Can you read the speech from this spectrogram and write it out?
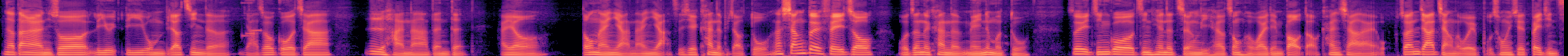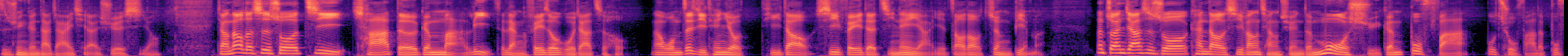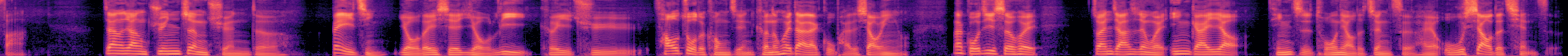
那当然，你说离离我们比较近的亚洲国家，日韩啊等等，还有东南亚、南亚这些看的比较多。那相对非洲，我真的看的没那么多。所以经过今天的整理，还有综合外电报道看下来，专家讲的我也补充一些背景资讯，跟大家一起来学习哦。讲到的是说，继查德跟马利这两个非洲国家之后，那我们这几天有提到西非的几内亚也遭到政变嘛？那专家是说，看到西方强权的默许跟不罚、不处罚的不罚，这样让军政权的背景有了一些有利可以去操作的空间，可能会带来骨牌的效应哦。那国际社会专家是认为，应该要停止鸵鸟的政策，还有无效的谴责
